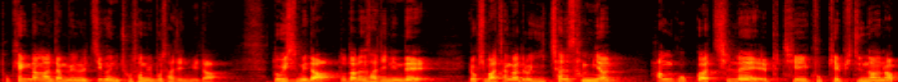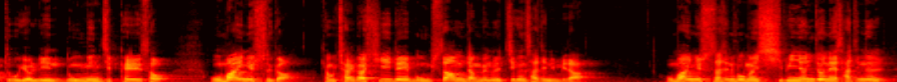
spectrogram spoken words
폭행당한 장면을 찍은 조선일보 사진입니다. 또 있습니다. 또 다른 사진인데 역시 마찬가지로 2003년 한국과 칠레의 FTA 국회 비준안을 앞두고 열린 농민 집회에서 오마이뉴스가 경찰과 시위대의 몸싸움 장면을 찍은 사진입니다. 오마이뉴스 사진을 보면 12년 전의 사진을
